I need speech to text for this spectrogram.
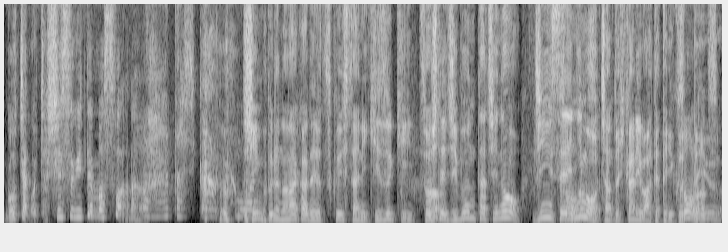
ごちゃごちゃしすぎてますわな。確か シンプルな中で美しさに気づきそして自分たちの人生にもちゃんと光を当てていくっていう。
